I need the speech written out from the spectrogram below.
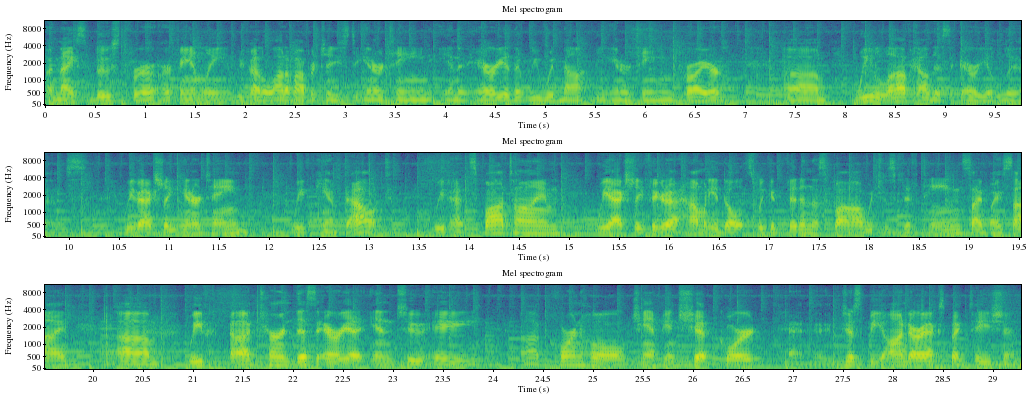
a nice boost for our family. We've had a lot of opportunities to entertain in an area that we would not be entertaining prior. Um, we love how this area lives. We've actually entertained, we've camped out, we've had spa time, we actually figured out how many adults we could fit in the spa, which is 15 side by side. Um, we've uh, turned this area into a uh, cornhole championship court just beyond our expectation.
